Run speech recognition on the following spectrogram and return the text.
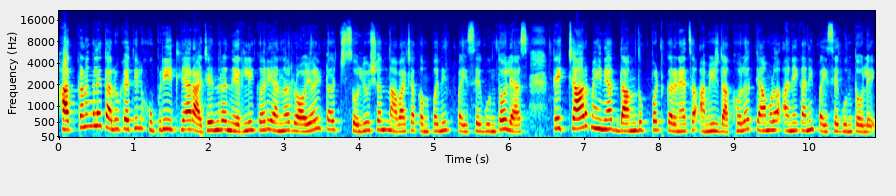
हातकणंगले तालुक्यातील हुपरी इथल्या राजेंद्र नेर्लीकर यानं रॉयल टच सोल्युशन नावाच्या कंपनीत पैसे गुंतवल्यास ते चार महिन्यात दामदुप्पट करण्याचं आमिष दाखवलं त्यामुळं अनेकांनी पैसे गुंतवले.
